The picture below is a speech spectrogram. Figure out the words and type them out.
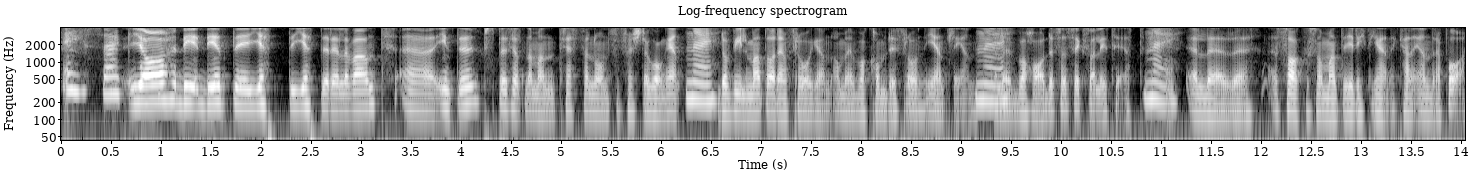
Exakt. ja, det, det är inte jätte, jätterelevant. Eh, inte speciellt när man träffar någon för första gången. Nej. Då vill man inte ha den frågan, om var kom du ifrån egentligen? Nej. Eller vad har du för sexualitet? Nej. eller eh, saker som man inte riktigt kan, kan ändra på.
